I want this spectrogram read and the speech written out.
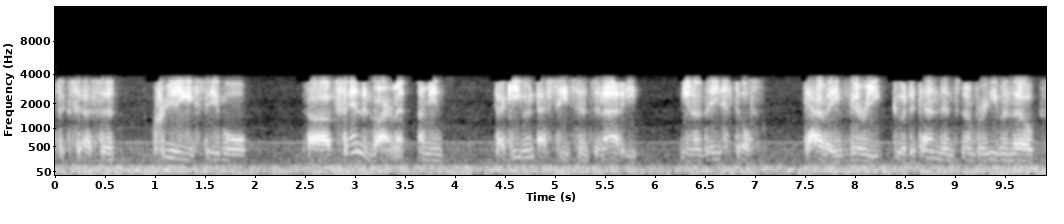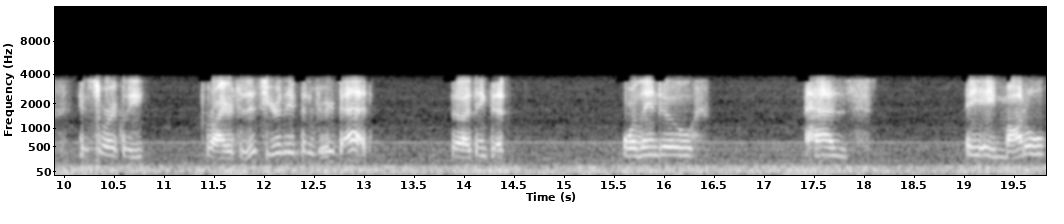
success at creating a stable uh, fan environment. I mean, heck, even FC Cincinnati, you know, they still have a very good attendance number, even though historically, prior to this year, they've been very bad. So I think that Orlando has a, a model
